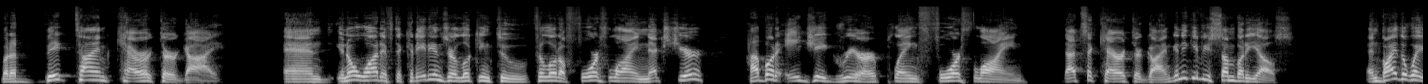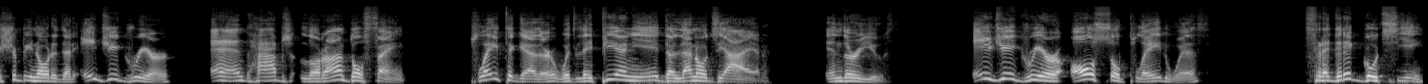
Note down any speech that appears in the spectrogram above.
but a big time character guy. And you know what? If the Canadiens are looking to fill out a fourth line next year, how about AJ Greer playing fourth line? That's a character guy. I'm going to give you somebody else. And by the way, should be noted that AJ Greer and Habs Laurent Dauphin played together with Les Pionniers de Lanaudière in their youth. AJ Greer also played with Frédéric Gauthier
